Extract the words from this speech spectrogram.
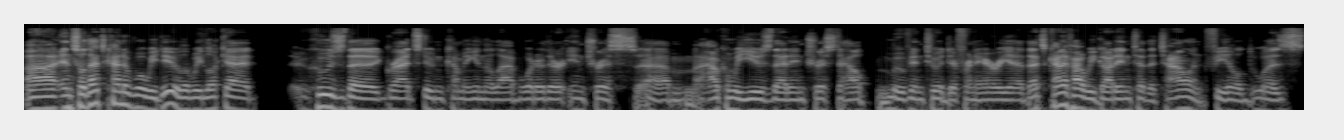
Uh, and so that's kind of what we do. We look at who's the grad student coming in the lab what are their interests um, how can we use that interest to help move into a different area that's kind of how we got into the talent field was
